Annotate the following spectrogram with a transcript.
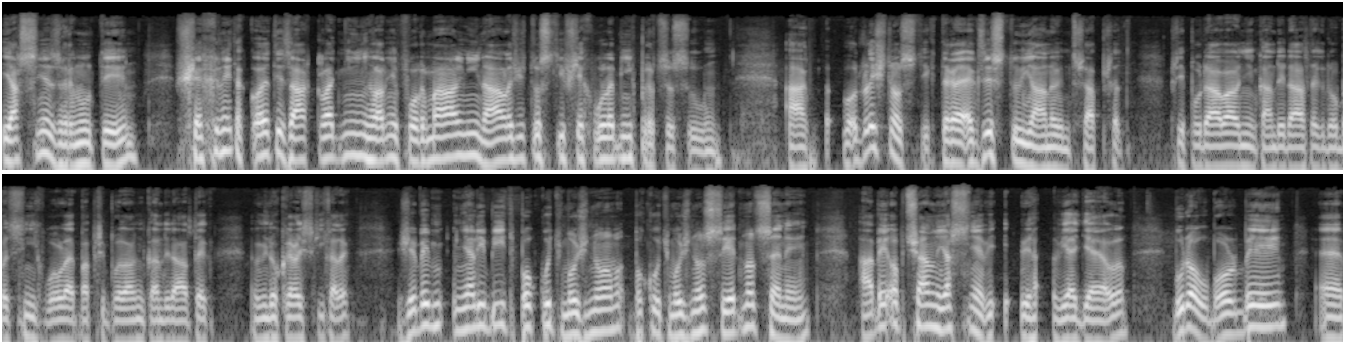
jasně zhrnuty všechny takové ty základní, hlavně formální náležitosti všech volebních procesů. A odlišnosti, které existují, já nevím, třeba před, při podávání kandidátek do obecních voleb a při podávání kandidátek nevím, do krajských a tak, že by měly být pokud možno, pokud možno sjednoceny, aby občan jasně věděl, budou volby, eh,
